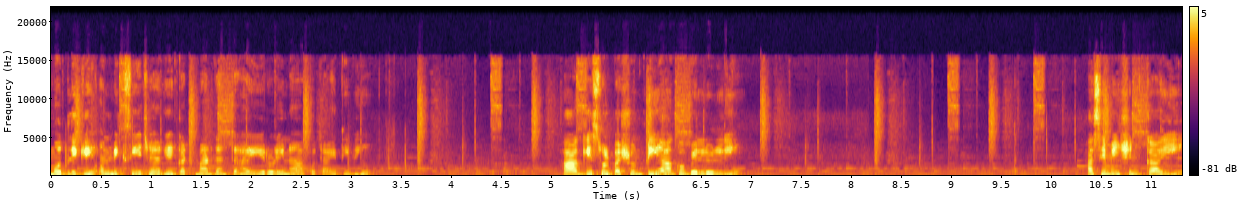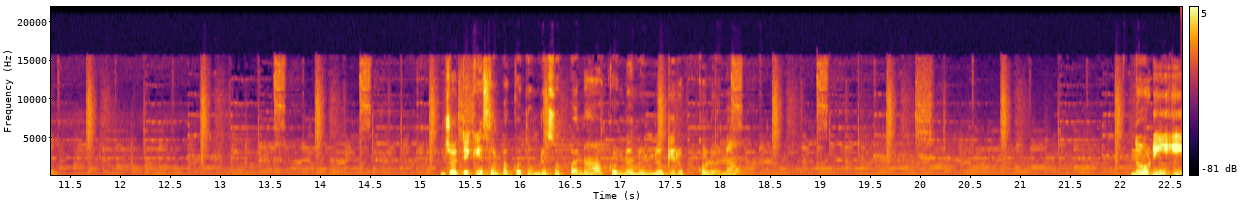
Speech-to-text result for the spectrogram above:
ಮೊದಲಿಗೆ ಒಂದು ಮಿಕ್ಸಿ ಜಾರ್ಗೆ ಕಟ್ ಮಾಡಿದಂತಹ ಈರುಳ್ಳಿನ ಹಾಕೋತಾ ಇದ್ದೀವಿ. ಹಾಗೆ ಸ್ವಲ್ಪ ಶುಂಠಿ ಹಾಗೂ ಬೆಳ್ಳುಳ್ಳಿ, ಹಸಿಮೆಣಸಿನ್ಕಾಯಿ ಜೊತೆಗೆ ಸ್ವಲ್ಪ ಕೊತ್ತಂಬರಿ ಸೊಪ್ಪನ್ನು ಹಾಕೊಂಡು ನುಣ್ಣಗೆ ರುಬ್ಕೊಳ್ಳೋಣ. ನೋಡಿ, ಈ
